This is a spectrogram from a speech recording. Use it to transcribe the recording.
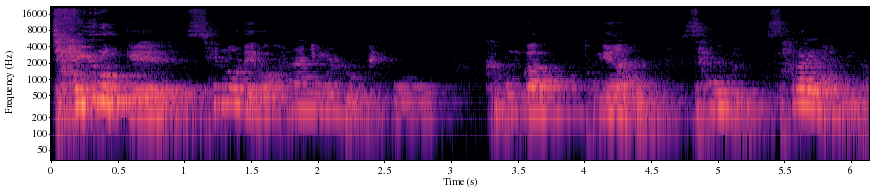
자유롭게 새 노래로 하나님을 높이고 그분과 동행하는 삶을 살아야 합니다.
